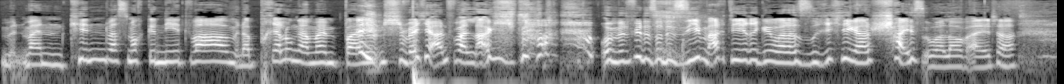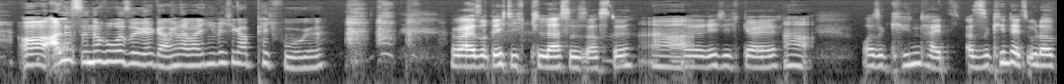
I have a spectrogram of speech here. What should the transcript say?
mit meinem Kinn, was noch genäht war, mit einer Prellung an meinem Bein und Schwächeanfall lag ich da. Und mit für so eine sieben, achtjährige war das ein richtiger Scheißurlaub, Alter. Oh, alles in eine Hose gegangen. Da war ich ein richtiger Pechvogel. War also richtig klasse, sagst du. Ja. Richtig geil. Ja. Oh, so Kindheits, also so Kindheitsurlaub.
